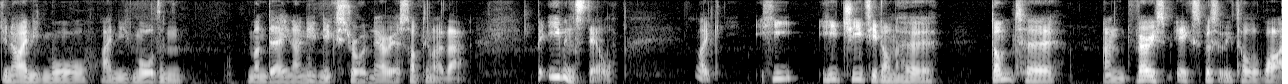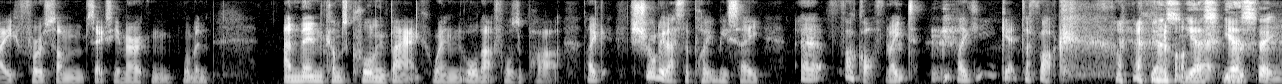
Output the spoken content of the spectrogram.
you know I need more. I need more than mundane. I need an extraordinary or something like that." But even still, like he he cheated on her, dumped her, and very explicitly told her why for some sexy American woman, and then comes crawling back when all that falls apart. Like, surely that's the point we say, uh, "Fuck off, mate!" like, get the fuck. Yes, Yeah, yes, you would yes. think,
